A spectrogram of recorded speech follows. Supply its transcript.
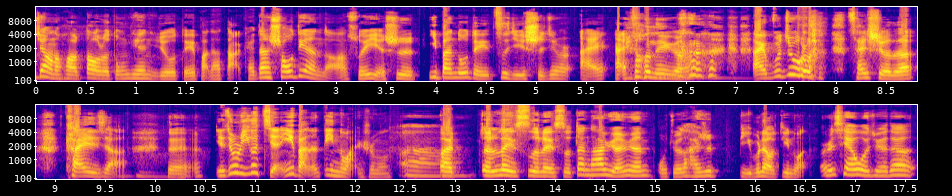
这样的话，到了冬天你就得把它打开，但烧电的啊，所以也是一般都得自己使劲儿挨挨到那个 挨不住了才舍得开一下。对，也就是一个简易版的地暖是吗？啊，呃呃，类似类似，但它远远我觉得还是比不了地暖。而且我觉得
